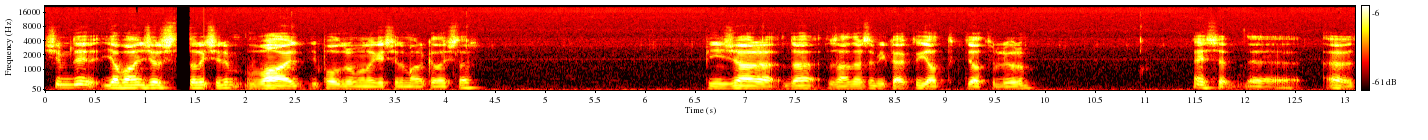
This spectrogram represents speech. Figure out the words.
Şimdi yabancı yarışlara geçelim. Vaal hipodromuna geçelim arkadaşlar. Pinjara'da zannedersem ilk ayakta yattık diye hatırlıyorum. Neyse. eee Evet.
